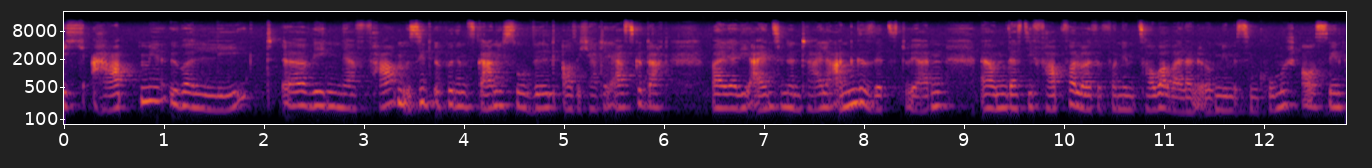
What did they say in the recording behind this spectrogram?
Ich habe mir überlegt, äh, wegen der Farben, es sieht übrigens gar nicht so wild aus. Ich hatte erst gedacht, weil ja die einzelnen Teile angesetzt werden, ähm, dass die Farbverläufe von dem Zauberball dann irgendwie ein bisschen komisch aussehen.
